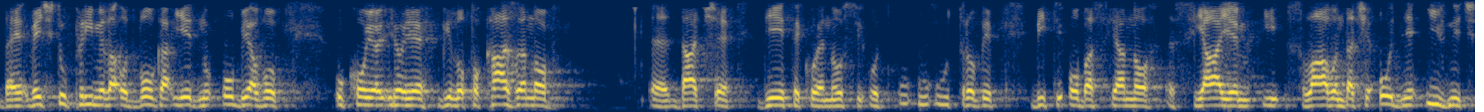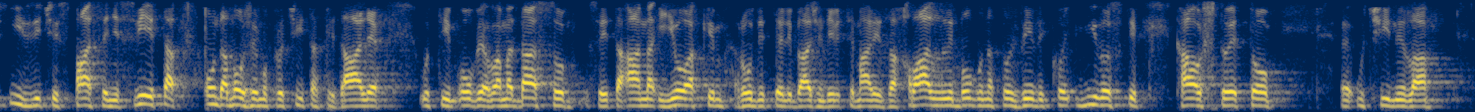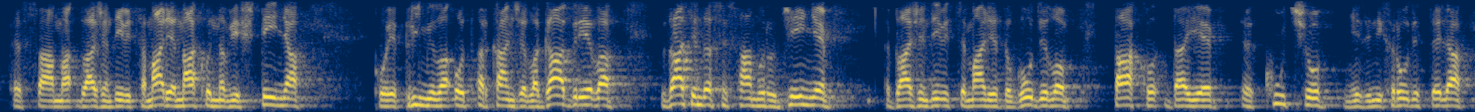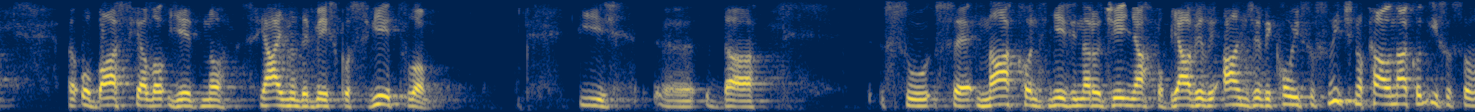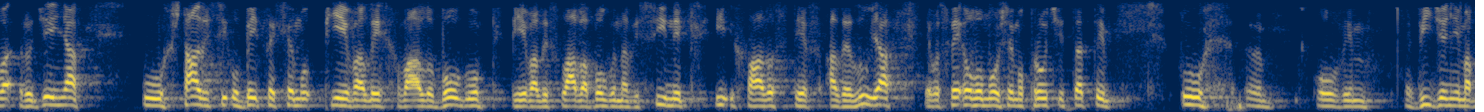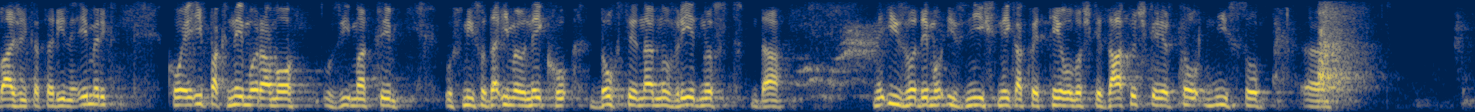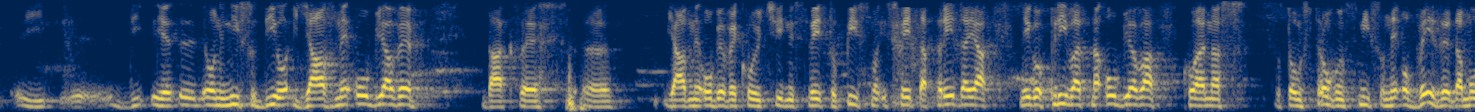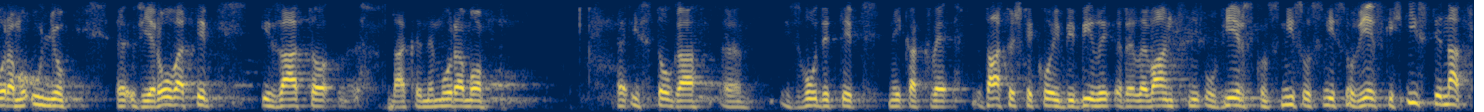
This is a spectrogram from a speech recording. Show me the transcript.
da je već tu primila od Boga jednu objavu u kojoj joj je bilo pokazano E, da će dijete koje nosi od, u, u utrobi biti obasjano sjajem i slavom, da će od nje iznić, izići spasenje svijeta, onda možemo pročitati dalje u tim objavama da su sveta Ana i Joakim, roditelji Blažene Device Marije, zahvalili Bogu na toj velikoj milosti, kao što je to e, učinila e, sama Blažena Devica Marija nakon navještenja koje je primila od Arkanđela Gabriela, Zatim da se samo rođenje Blažene Divice Marije dogodilo tako da je e, kuću njezinih roditelja e, obasjalo jedno sjajno nebesko svjetlo i e, da su se nakon njezina rođenja objavili anđeli koji su slično kao nakon Isusova rođenja u štalici u Betlehemu pjevali hvalu Bogu, pjevali slava Bogu na visini i hvalospjev Aleluja. Evo sve ovo možemo pročitati u um, ovim viđenjima Blažene Katarine Emerik, koje ipak ne moramo uzimati u smislu da imaju neku doktrinarnu vrijednost, da ne izvodimo iz njih nekakve teološke zaključke, jer to nisu oni nisu dio javne objave, dakle e, javne objave koju čini sveto pismo i sveta predaja, nego privatna objava koja nas u tom strogom smislu ne obveze da moramo u nju e, vjerovati i zato dakle, ne moramo e, iz toga izvoditi nekakve zaključke koji bi bili relevantni u vjerskom smislu, u smislu vjerskih istina,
